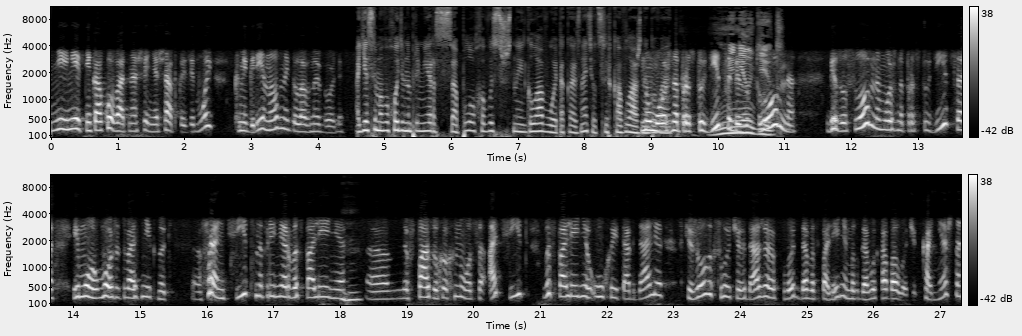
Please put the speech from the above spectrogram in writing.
Не имеет никакого отношения шапка зимой к мигренозной головной боли. А если мы выходим, например, с плохо высушенной головой, такая, знаете, вот слегка влажная Ну, бывает. можно простудиться, Менингит. безусловно. Безусловно, можно простудиться, и мо- может возникнуть э, фронтит, например, воспаление Мгм. э, в пазухах носа, отит, воспаление уха и так далее. В тяжелых случаях даже вплоть до воспаления мозговых оболочек. Конечно,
